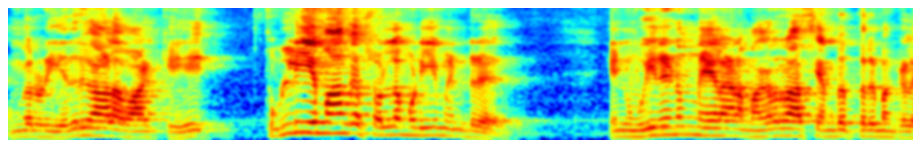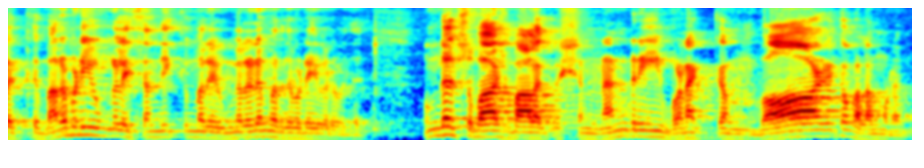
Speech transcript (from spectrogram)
உங்களுடைய எதிர்கால வாழ்க்கையை துல்லியமாக சொல்ல முடியும் என்று என் உயிரினும் மேலான மகர ராசி அன்பு பெருமக்களுக்கு மறுபடியும் உங்களை சந்திக்கும் வரை உங்களிடம் விடைபெறுவது உங்கள் சுபாஷ் பாலகிருஷ்ணன். நன்றி வணக்கம் வாழ்க வளமுடன்.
